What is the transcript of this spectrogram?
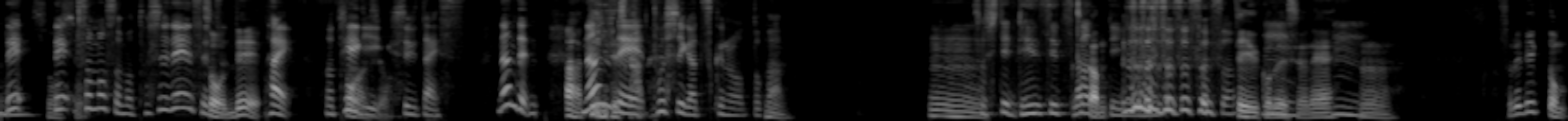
でねそうそう。でそもそも都市伝説そう。ではい。の定義知りたいです。なんであなんでか都市がつくのとか。うん、うん。そして伝説かかっていう。そうそうそうそうそうっ。ていうことですよね。ううん。ん。それでいくと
